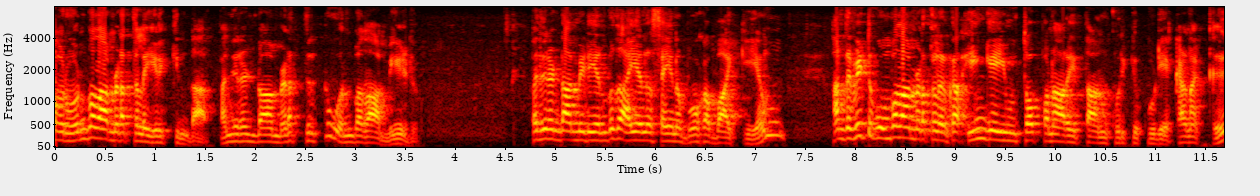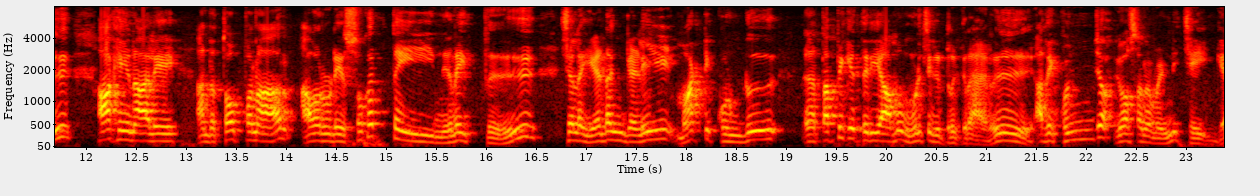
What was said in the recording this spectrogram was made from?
அவர் ஒன்பதாம் இடத்துல இருக்கின்றார். பன்னிரெண்டாம் இடத்திற்கு ஒன்பதாம் வீடு. பன்னிரெண்டாம் வீடு என்பது அயன சயன போக பாக்கியம் அந்த வீட்டுக்கு ஒன்பதாம் இடத்துல இருக்கார். இங்கேயும் தோப்பனாரைத்தான் குறிக்கக்கூடிய கணக்கு. ஆகையினாலே அந்த தோப்பனார் அவருடைய சுகத்தை நினைத்து சில இடங்களில் மாட்டிக்கொண்டு தப்பிக்க தெரியாமல் முடிச்சுக்கிட்டு இருக்கிறாரு. அதை கொஞ்சம் யோசனை பண்ணி செய்யுங்க.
